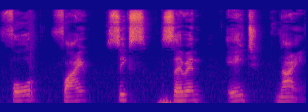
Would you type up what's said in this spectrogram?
4, 5, 6, 7, 8, 9.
